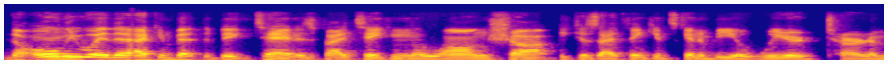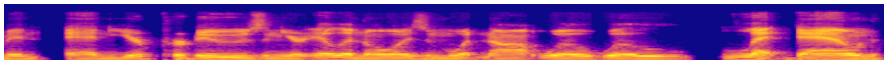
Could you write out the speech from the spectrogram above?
the only way that I can bet the Big Ten is by taking a long shot because I think it's going to be a weird tournament, and your Purdue's and your Illinois and whatnot will will let down.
